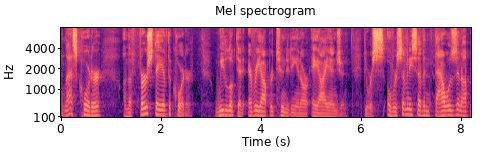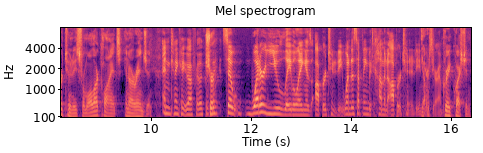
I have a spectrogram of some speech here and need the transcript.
Last quarter, on the first day of the quarter, we looked at every opportunity in our AI engine. There were over 77,000 opportunities from all our clients in our engine. And can I cut you off really quickly? Sure. So, what are you labeling as opportunity? When does something become an opportunity in Yeah, your CRM? Great question.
